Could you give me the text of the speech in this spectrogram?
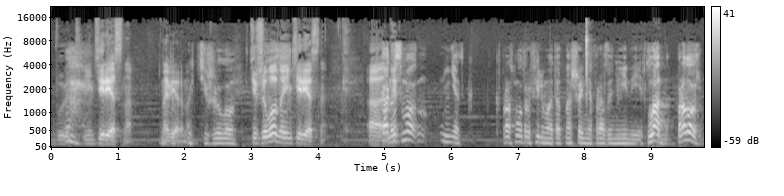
будет интересно, наверное. Это Тяжело. Тяжело, но интересно. А, Как ну, и смо... Нет, к- к просмотру фильма это отношение фраза не имеет. Ладно, продолжим.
